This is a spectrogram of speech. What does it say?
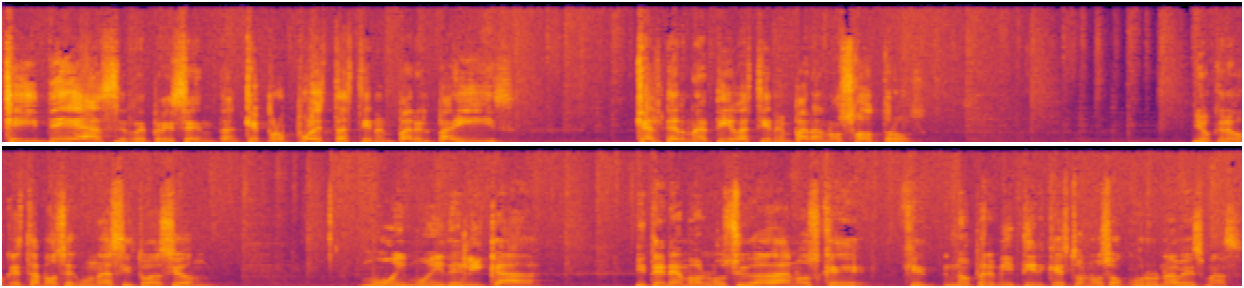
¿Qué ideas representan? ¿Qué propuestas tienen para el país? ¿Qué alternativas tienen para nosotros? Yo creo que estamos en una situación muy, muy delicada y tenemos los ciudadanos que, que no permitir que esto nos ocurra una vez más.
